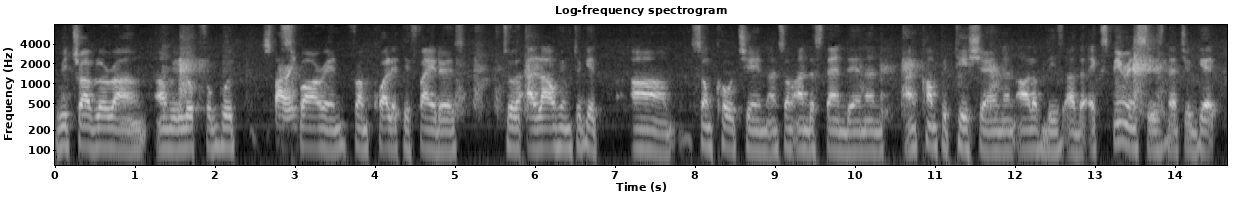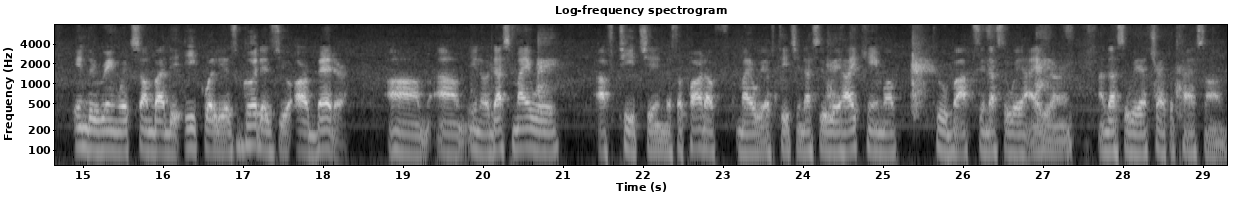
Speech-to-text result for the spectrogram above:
We travel around and we look for good Sparring. sparring from quality fighters to allow him to get um, some coaching and some understanding and, and competition and all of these other experiences that you get in the ring with somebody equally as good as you or better. Um, um, you know, that's my way of teaching. That's a part of my way of teaching. That's the way I came up through boxing. That's the way I learned. And that's the way I try to pass on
